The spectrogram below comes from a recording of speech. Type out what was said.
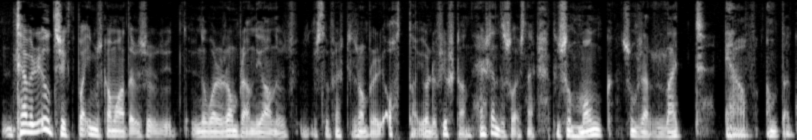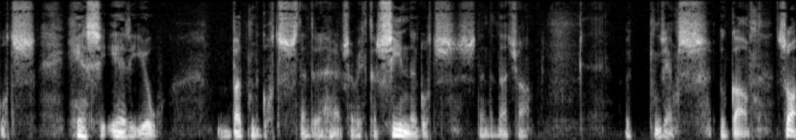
det var uttrykt på imenska måte, hvis nu var det Rombrand i nu, hvis du først til rombrann i 8, gjør det 14, her stendet så, du er så mong som er leidt av anda gods, hese er jo bøtten gods, stendet her, så viktig, sine gods, stendet der, så, James utgav. Så,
